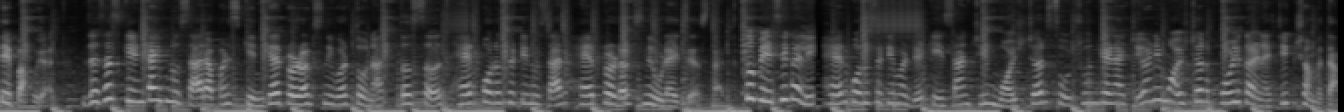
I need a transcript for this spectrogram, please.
ते पाहूयात. जसं स्किन टाईपनुसार आपण स्किन केअर प्रोडक्ट्स निवडतो ना तसंच हेअर पोरोसिटीनुसार हेअर प्रोडक्ट्स निवडायचे असतात. सो बेसिकली हेअर पोरोसिटी म्हणजे केसांची मॉइश्चर शोषून घेण्याची आणि मॉइश्चर होल्ड करण्याची क्षमता.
